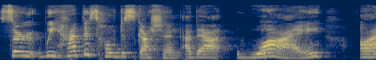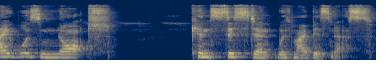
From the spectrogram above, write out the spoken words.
So we had this whole discussion about why I was not consistent with my business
